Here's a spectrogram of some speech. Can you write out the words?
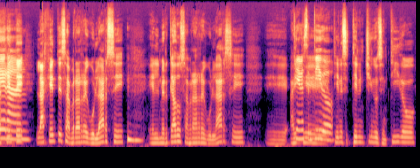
quieran. gente, la gente sabrá regularse, el mercado sabrá regularse. eh, hay Tiene que- sentido. Tiene, tiene un chingo de sentido.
